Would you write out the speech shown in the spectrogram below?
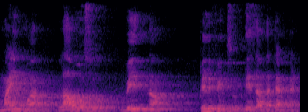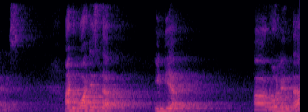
Myanmar, Laos, Vietnam, Philippines. These are the 10 countries. And what is the India uh, role in the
